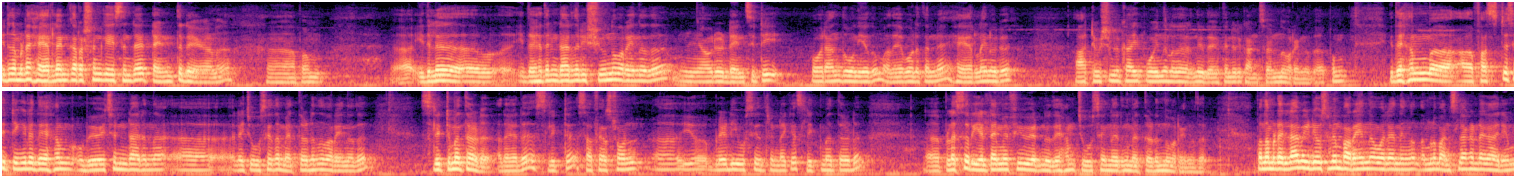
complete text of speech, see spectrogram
ഇത് നമ്മുടെ hair line correction കേസിന്റെ ടെൻത്ത് ഡേ ആണ്. അപ്പം ഇതിൽ ഇദ്ദേഹത്തിന് ഉണ്ടായിരുന്ന ഒരു ഇഷ്യൂ എന്ന് പറയുന്നത് ആ ഒരു ഡെൻസിറ്റി പോരാൻ തോന്നിയതും അതേപോലെ തന്നെ ഹെയർ ലൈൻ ഒരു ആർട്ടിഫിഷ്യൽ ലുക്കായി പോയി എന്നുള്ളതായിരുന്നു ഇദ്ദേഹത്തിന്റെ ഒരു കൺസേൺ എന്ന് പറയുന്നത്. അപ്പം ഇദ്ദേഹം ഫസ്റ്റ് സിറ്റിങ്ങിൽ ഇദ്ദേഹം ഉപയോഗിച്ചിട്ടുണ്ടായിരുന്ന അല്ലെങ്കിൽ ചൂസ് ചെയ്ത മെത്തേഡ് എന്ന് പറയുന്നത് സ്ലിറ്റ് മെത്തേഡ് അതായത് slit sapphire stone blade use ചെയ്തിട്ടുണ്ടാക്കിയ slit method plus real time F U ആയിരുന്നു ഇദ്ദേഹം ചൂസ് ഒരു മെത്തേഡ് എന്ന് പറയുന്നത്. അപ്പോൾ നമ്മുടെ എല്ലാ വീഡിയോസിലും പറയുന്ന പോലെ നിങ്ങൾ നമ്മൾ മനസ്സിലാക്കേണ്ട കാര്യം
